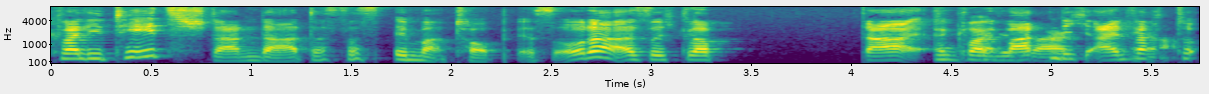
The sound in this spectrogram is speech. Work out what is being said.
Qualitätsstandard, dass das immer top ist, oder? Also ich glaube, da Super erwarten dich einfach ja.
